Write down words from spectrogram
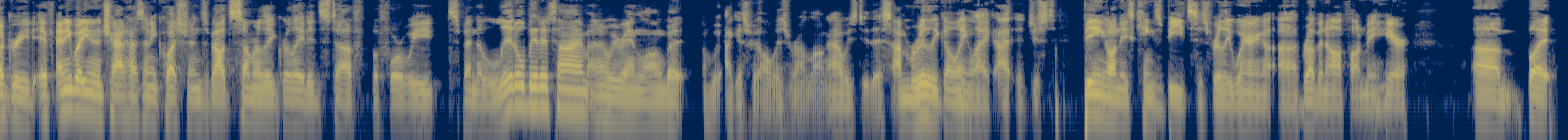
Agreed. If anybody in the chat has any questions about summer league related stuff before we spend a little bit of time, I know we ran long, but I guess we always run long. I always do this. I'm really going like I just being on these Kings beats is really wearing uh, rubbing off on me here. Um, but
